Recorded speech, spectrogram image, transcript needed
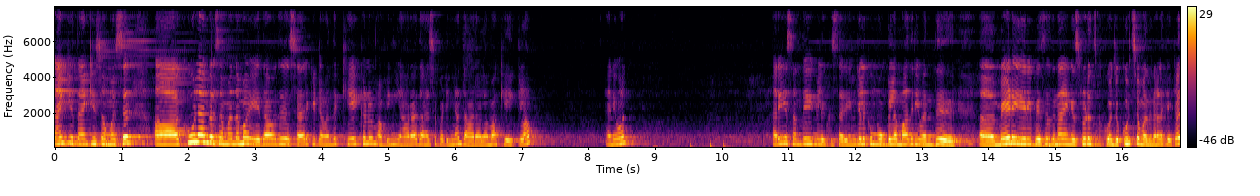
thank you thank you so much sir கூழாங்கல் சம்மந்தமாக ஏதாவது சார்கிட்ட வந்து கேட்கணும் அப்படின்னு யாராவது ஆசைப்பட்டீங்கன்னா தாராளமாக கேட்கலாம். எனி ஒன் நிறைய சந்தேகங்களுக்கு சார். எங்களுக்கும் உங்களை மாதிரி வந்து மேடை ஏறி பேசுறதுனா எங்கள் ஸ்டூடெண்ட்ஸ்க்கு கொஞ்சம் கூச்சம் அதனால கேட்கல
